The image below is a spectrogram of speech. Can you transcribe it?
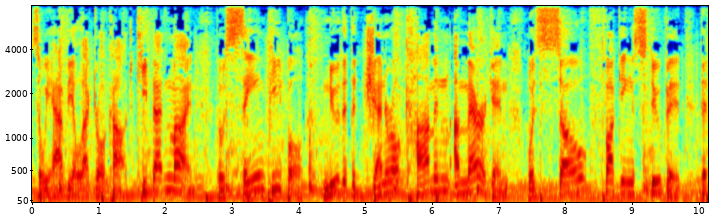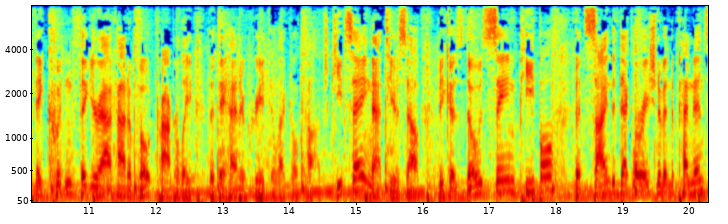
So we have the Electoral College. Keep that in mind. Those same people knew that the general common American was so fucking stupid that they couldn't figure out how to vote properly that they had to create the Electoral College. Keep saying that to yourself because those same people that signed the Declaration of Independence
